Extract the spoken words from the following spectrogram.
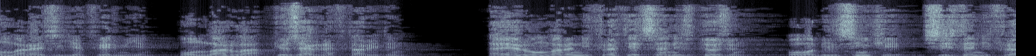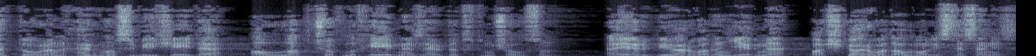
onlara əziyyət verməyin. Onlarla gözəl rəftar edin. Əgər onlara nifrət etsəniz, dözün. Ola bilsin ki, sizdə nifrət doğuran hər hansı bir şeydə Allah çoxlu xeyir nəzərdə tutmuş olsun. Əgər bir arvadın yerinə başqa arvad almaq istəsəniz,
